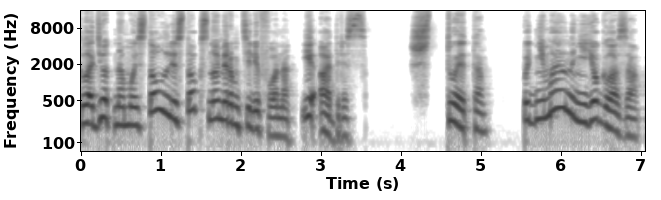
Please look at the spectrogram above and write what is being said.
Кладет на мой стол листок с номером телефона и адрес. Что это? Поднимаю на нее глаза.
